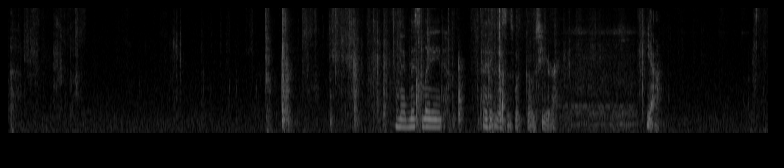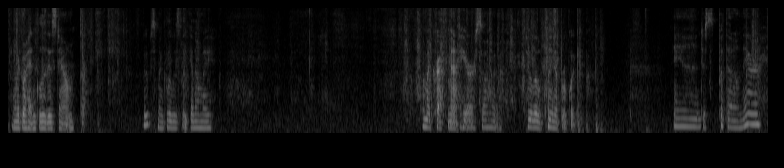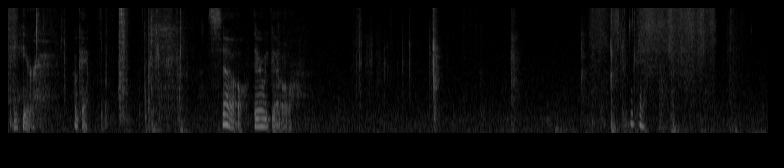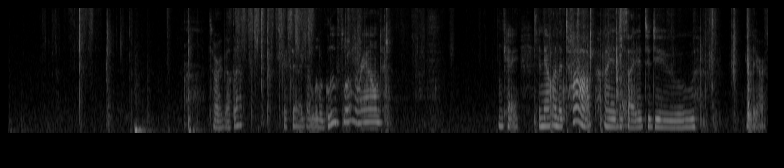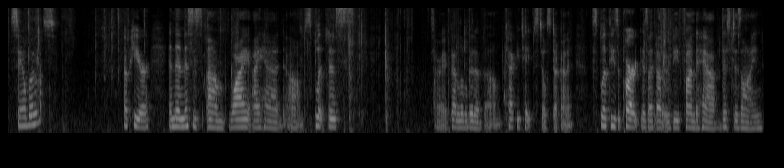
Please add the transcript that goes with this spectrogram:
And I've mislaid, I think this is what goes here. Yeah. I'm gonna go ahead and glue this down. Oops, my glue is leaking on my on my craft mat here, so I'm gonna do a little cleanup real quick. And just put that on there and here. Okay. So there we go. Okay. Sorry about that. Like I said, I got a little glue floating around. Okay, and now on the top, I had decided to do, here they are, sailboats up here. And then this is um, why I had um, split this. Sorry, I've got a little bit of um, tacky tape still stuck on it. Split these apart is I thought it would be fun to have this design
